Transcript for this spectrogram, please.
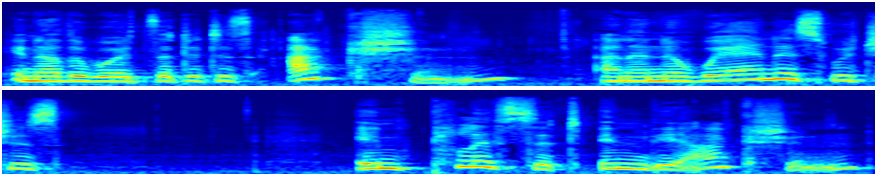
In other words, that it is action and an awareness which is implicit in the action,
